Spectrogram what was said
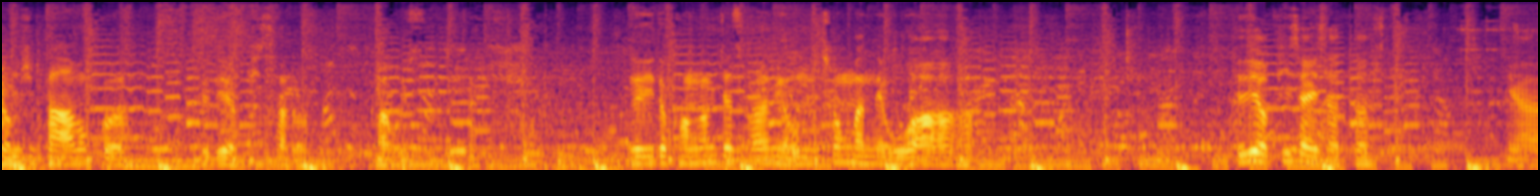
점심 다 먹고 드디어 피사로 가고 있습니다. 여기도 관광자 사람이 엄청 많네. 우와. 드디어 피사의 사터. 야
